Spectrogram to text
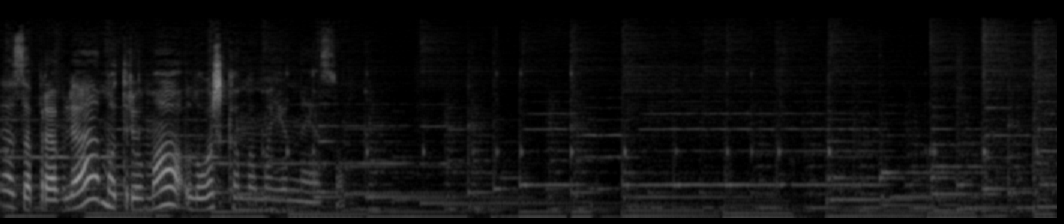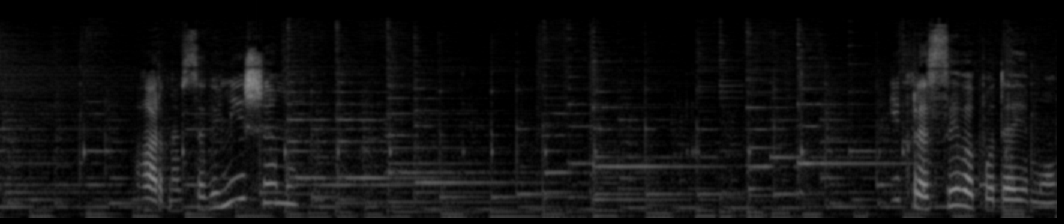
та заправляємо трьома ложками майонезу. Гарно все вимішуємо. Красиво подаємо.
